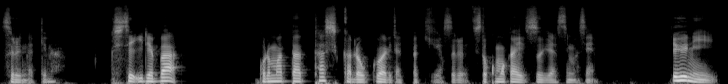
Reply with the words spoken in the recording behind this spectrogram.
するんだっけな。していれば、これまた確か6割だった気がする。ちょっと細かい数字はすいません。っていうふうに、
